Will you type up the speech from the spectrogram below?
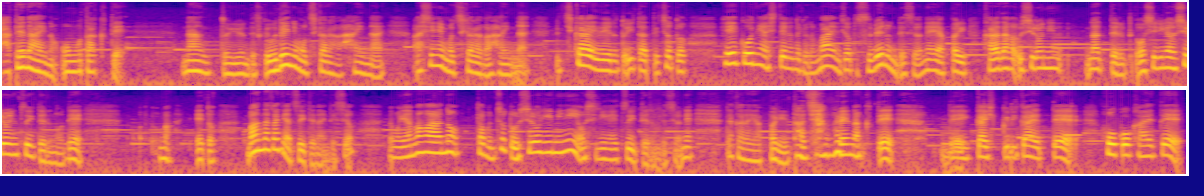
立てないの、重たくて。なんと言うんですか、腕にも力が入んない。足にも力が入んない。力入れると板ってちょっと平行にはしてるんだけど、前にちょっと滑るんですよね。やっぱり体が後ろになってるとか、お尻が後ろについてるので、まあ、えっと、真ん中にはついてないんですよ。でも山側の多分ちょっと後ろ気味にお尻がついてるんですよね。だからやっぱり立ち上がれなくて、で、一回ひっくり返って、方向変えて、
